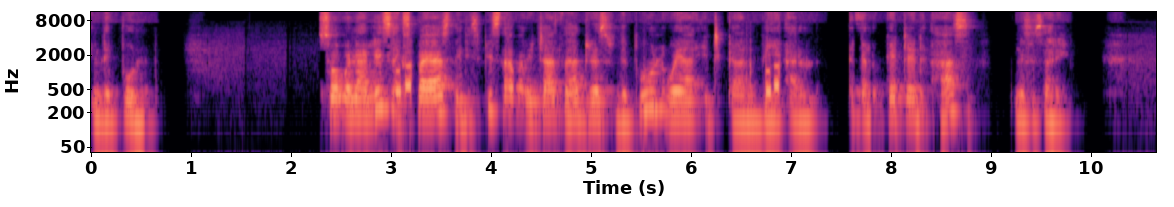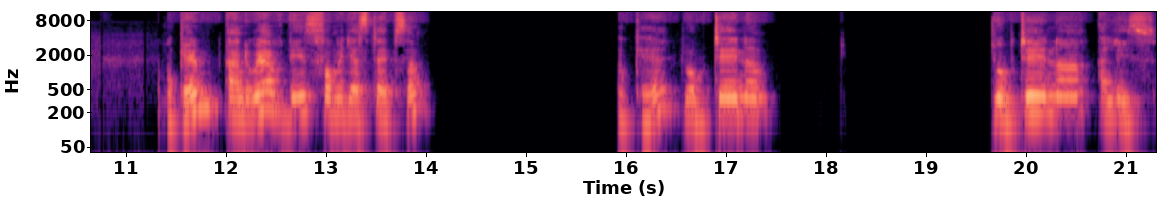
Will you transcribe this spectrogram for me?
in the pool. So when a lease expires, the DCP server returns the address to the pool where it can be allocated as necessary. Okay, and we have these four major steps. Okay, to obtain um, to obtain uh, a lease.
